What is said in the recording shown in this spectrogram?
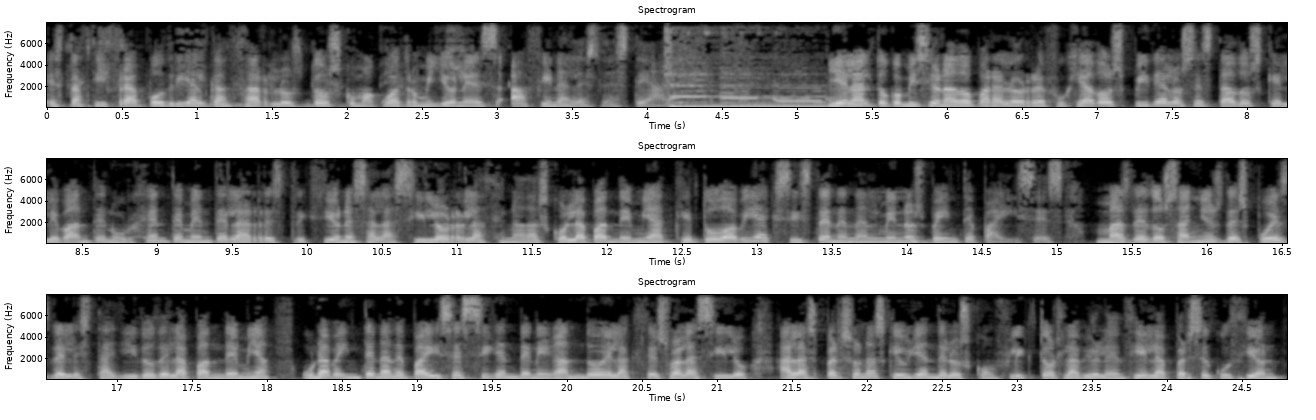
esta cifra podría alcanzar los 2,4 millones a finales de este año. Y el alto comisionado para los refugiados pide a los estados que levanten urgentemente las restricciones al asilo relacionadas con la pandemia que todavía existen en al menos 20 países. Más de dos años después del estallido de la pandemia, una veintena de países siguen denegando el acceso al asilo a las personas que huyen de los conflictos, la violencia y la persecución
